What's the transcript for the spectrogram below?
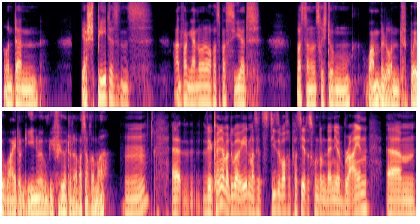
Und dann, ja, spätestens Anfang Januar noch was passiert, was dann uns Richtung Wumble und Boy White und ihn irgendwie führt oder was auch immer. Mhm. Äh, wir können ja mal drüber reden, was jetzt diese Woche passiert ist rund um Daniel Bryan. Ähm,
